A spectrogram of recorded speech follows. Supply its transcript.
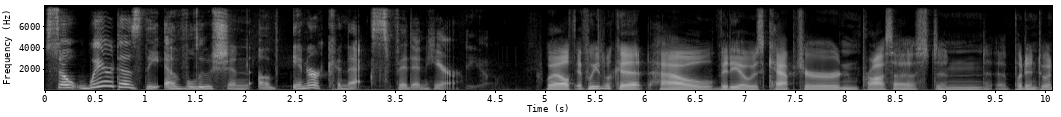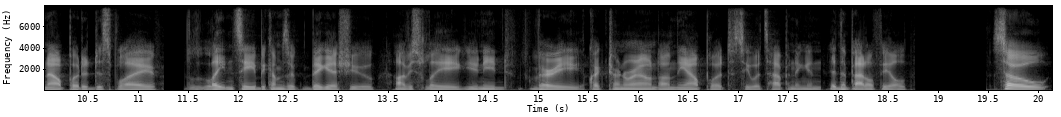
So where does the evolution of interconnects fit in here? Well, if we look at how video is captured and processed and uh, put into an outputted display, latency becomes a big issue. Obviously, you need very quick turnaround on the output to see what's happening in, in the battlefield. So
